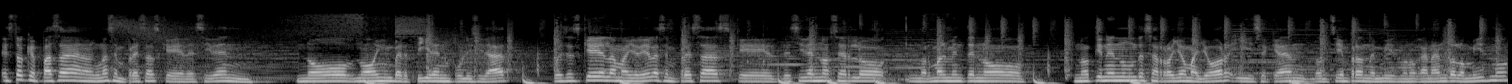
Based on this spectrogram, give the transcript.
esto que pasa en algunas empresas que deciden no, no invertir en publicidad, pues es que la mayoría de las empresas que deciden no hacerlo normalmente no, no tienen un desarrollo mayor y se quedan siempre donde mismo, ¿no? ganando lo mismo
